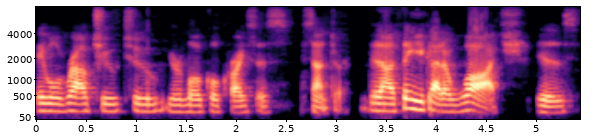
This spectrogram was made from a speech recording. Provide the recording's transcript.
they will route you to your local crisis center. The thing you got to watch is,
